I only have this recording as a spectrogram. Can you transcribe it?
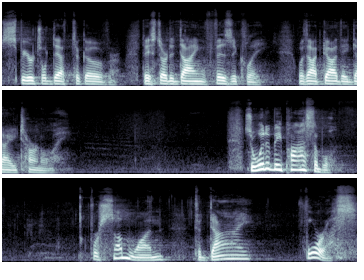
Spiritual death took over. They started dying physically. Without God, they die eternally. So, would it be possible for someone to die for us?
